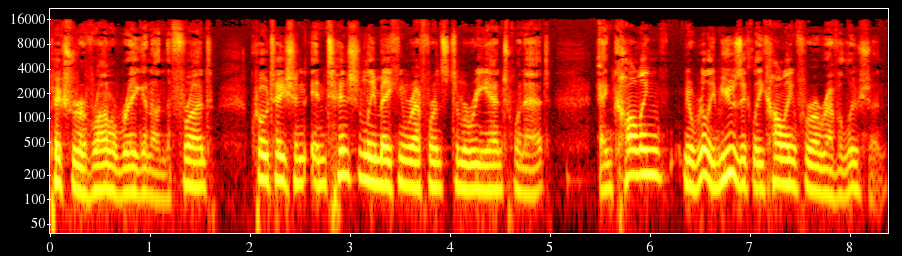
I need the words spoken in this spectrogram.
Picture of Ronald Reagan on the front, quotation intentionally making reference to Marie Antoinette, and calling, you know, really musically calling for a revolution,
